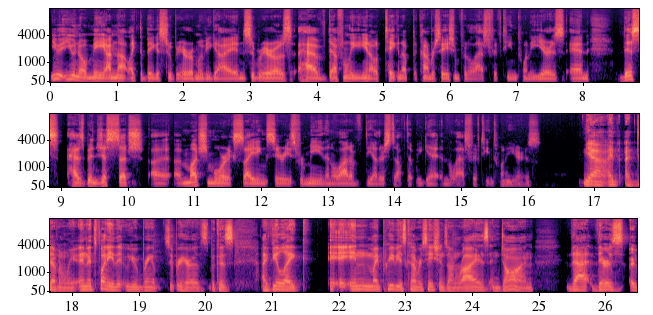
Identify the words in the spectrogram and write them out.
you you know me i'm not like the biggest superhero movie guy and superheroes have definitely you know taken up the conversation for the last 15 20 years and this has been just such a, a much more exciting series for me than a lot of the other stuff that we get in the last 15 20 years Yeah, I, I definitely. And it's funny that you bring up superheroes because I feel like in my previous conversations on Rise and Dawn, that there's a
